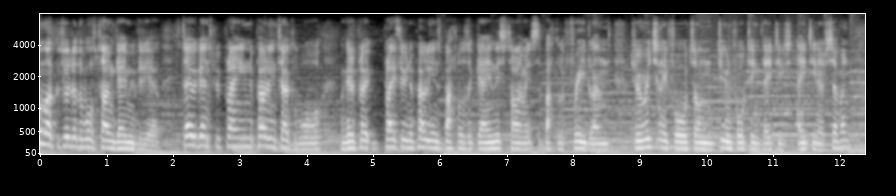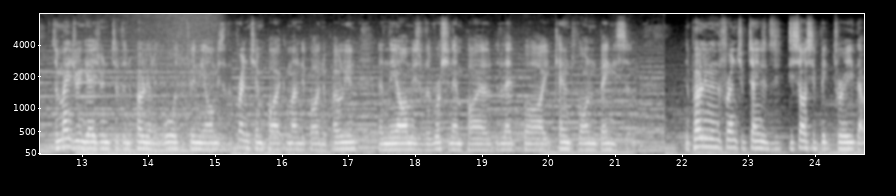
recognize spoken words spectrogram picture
and welcome to another Wolftime gaming video. Today we're going to be playing Napoleon Total War. We're going to play, play, through Napoleon's battles again. This time it's the Battle of Friedland, which originally fought on June 14th, 1807. It's a major engagement of the Napoleonic Wars between the armies of the French Empire commanded by Napoleon and the armies of the Russian Empire led by Count von Bennigsen. Napoleon and the French obtained a decisive victory that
